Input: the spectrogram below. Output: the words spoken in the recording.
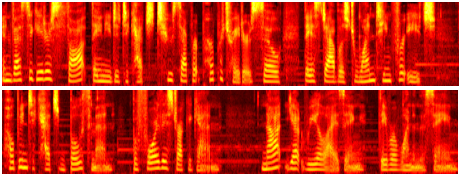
Investigators thought they needed to catch two separate perpetrators, so they established one team for each, hoping to catch both men before they struck again, not yet realizing they were one and the same.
